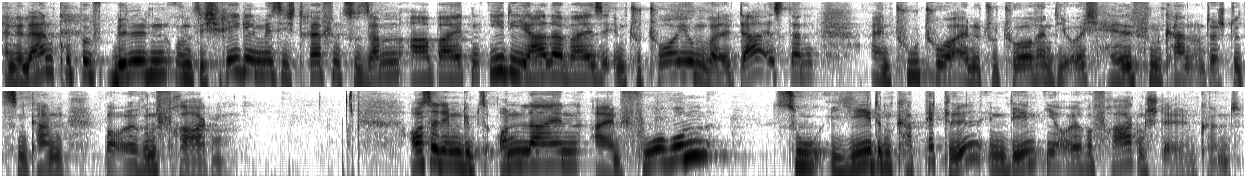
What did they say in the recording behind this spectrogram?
eine Lerngruppe bilden und sich regelmäßig treffen, zusammenarbeiten, idealerweise im Tutorium, weil da ist dann ein Tutor, eine Tutorin, die euch helfen kann, unterstützen kann bei euren Fragen. Außerdem gibt es online ein Forum zu jedem Kapitel, in dem ihr eure Fragen stellen könnt.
